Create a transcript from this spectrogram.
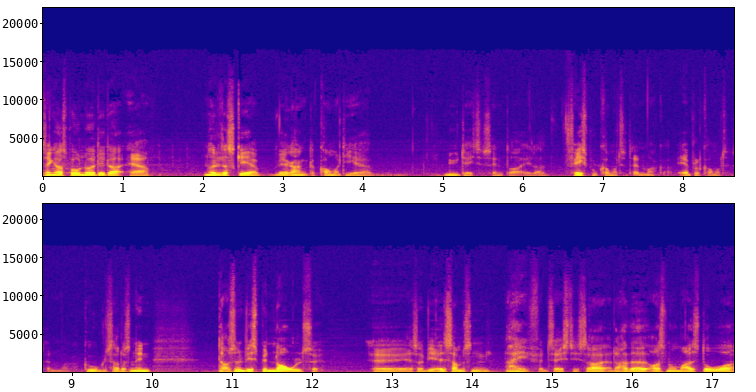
Jeg tænker også på noget af det, der er noget af det, der sker hver gang, der kommer de her nye datacentre, eller Facebook kommer til Danmark, og Apple kommer til Danmark, og Google, så er der sådan en, der er også en vis benovelse. Øh, altså, vi er alle sammen sådan, nej, fantastisk. Så der har været også nogle meget store,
